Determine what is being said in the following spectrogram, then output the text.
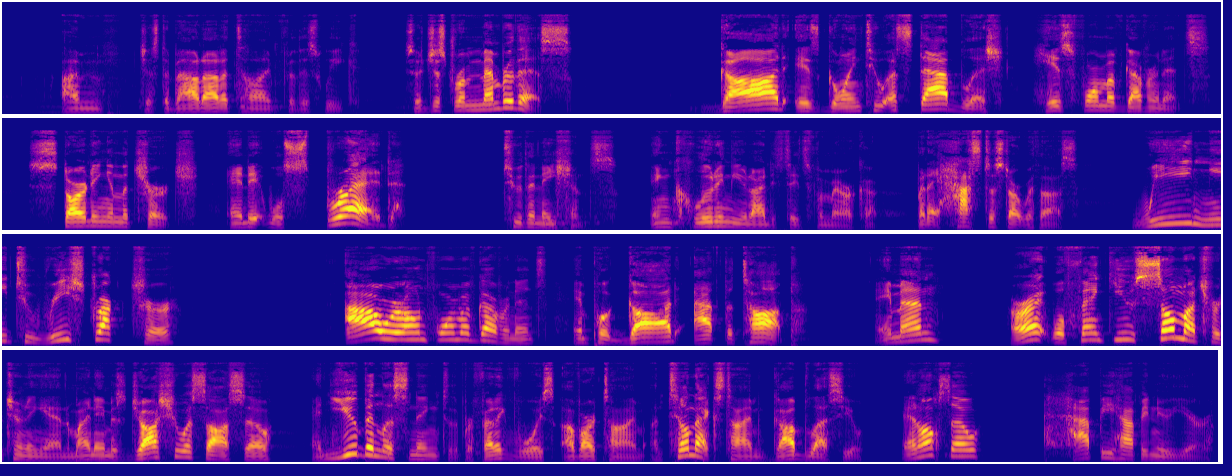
I'm just about out of time for this week. So just remember this God is going to establish his form of governance, starting in the church, and it will spread to the nations, including the United States of America. But it has to start with us. We need to restructure our own form of governance and put God at the top. Amen? All right, well, thank you so much for tuning in. My name is Joshua Sasso, and you've been listening to the prophetic voice of our time. Until next time, God bless you. And also, happy, happy new year.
